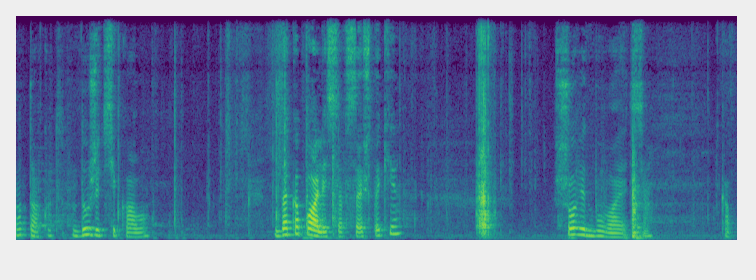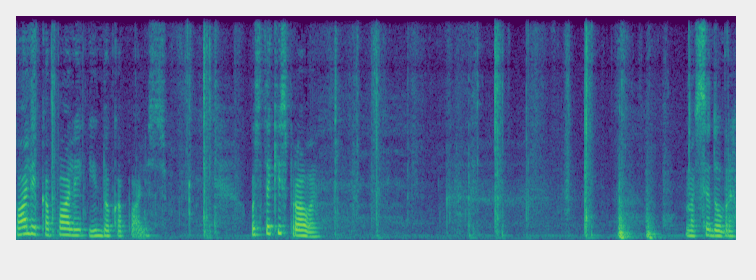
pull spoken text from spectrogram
Отак от, Дуже цікаво. Докопалися все ж таки. Що відбувається? Копали, копали і докопались. Ось такі справи. На все добре.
